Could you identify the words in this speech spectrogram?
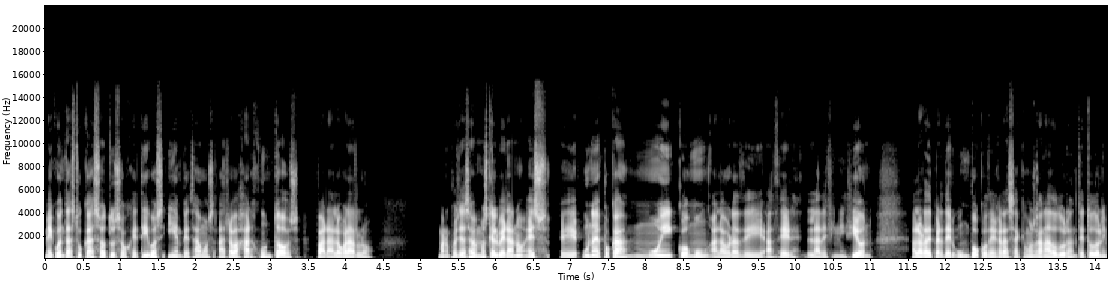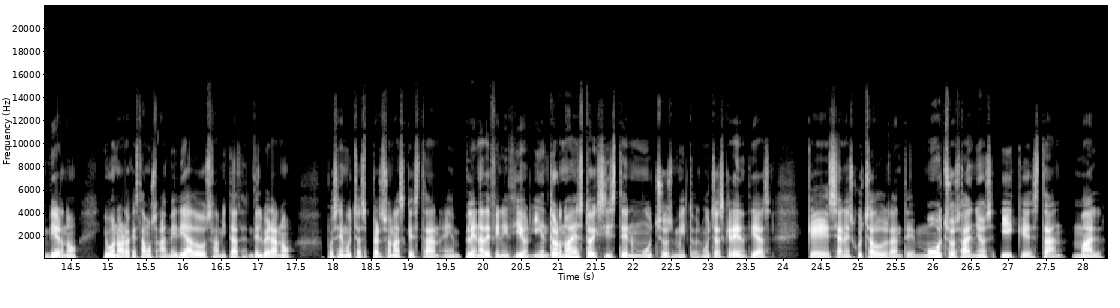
Me cuentas tu caso, tus objetivos y empezamos a trabajar juntos para lograrlo. Bueno, pues ya sabemos que el verano es eh, una época muy común a la hora de hacer la definición, a la hora de perder un poco de grasa que hemos ganado durante todo el invierno. Y bueno, ahora que estamos a mediados, a mitad del verano, pues hay muchas personas que están en plena definición. Y en torno a esto existen muchos mitos, muchas creencias que se han escuchado durante muchos años y que están mal.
